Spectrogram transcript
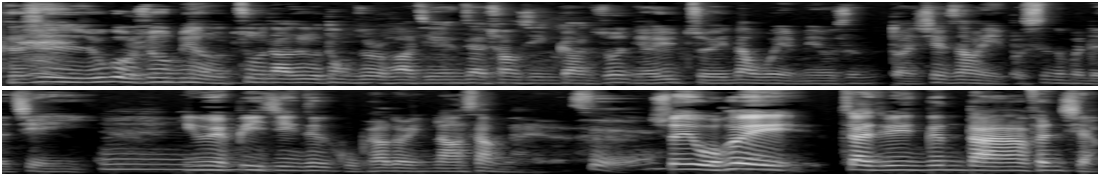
可是如果说没有做到这个动作的话，今天再创新高，你说你要去追，那我也没有什么，短线上也不是那么的建议。嗯，因为毕竟这个股票都已经拉上来了。是，所以我会在这边跟大家分享，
